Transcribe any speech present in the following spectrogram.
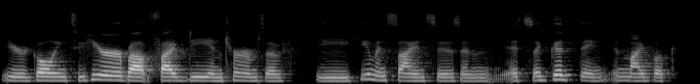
you're going to hear about 5D in terms of the human sciences, and it's a good thing in my book.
